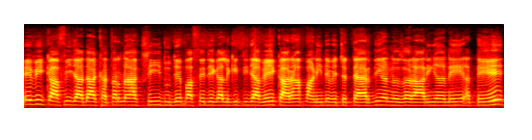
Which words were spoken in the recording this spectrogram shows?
ਇਹ ਵੀ ਕਾਫੀ ਜ਼ਿਆਦਾ ਖਤਰਨਾਕ ਸੀ। ਦੂਜੇ ਪਾਸੇ ਜੇ ਗੱਲ ਕੀਤੀ ਜਾਵੇ, ਕਾਰਾਂ ਪਾਣੀ ਦੇ ਵਿੱਚ ਤੈਰਦੀਆਂ ਨਜ਼ਰ ਆ ਰਹੀਆਂ ਨੇ ਅਤੇ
